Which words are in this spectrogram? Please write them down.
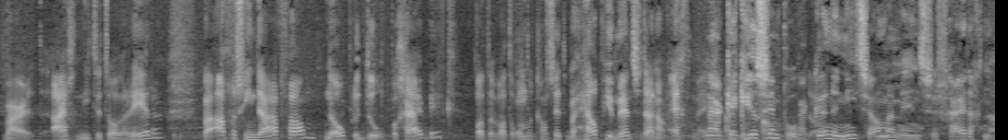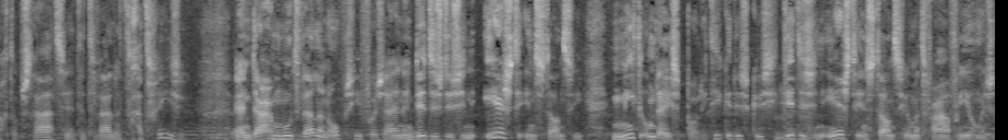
Maar eigenlijk niet te tolereren. Maar afgezien daarvan, nobele doel begrijp ik. Wat, wat eronder kan zitten. Maar help je mensen daar nou echt mee? Nou, kijk, heel simpel. Wij kunnen niet zomaar mensen vrijdagnacht op straat zetten terwijl het gaat vriezen. En daar moet wel een optie voor zijn. En dit is dus in eerste instantie niet om deze politieke discussie. Dit is in eerste instantie om het verhaal van jongens,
